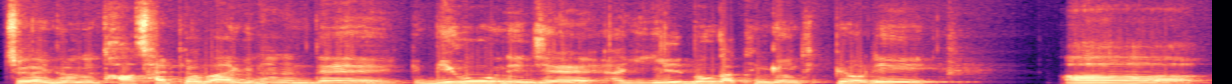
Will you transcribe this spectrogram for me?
제가 이거는 더 살펴봐야긴 하는데 미국은 이제 일본 같은 경우 특별히 어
